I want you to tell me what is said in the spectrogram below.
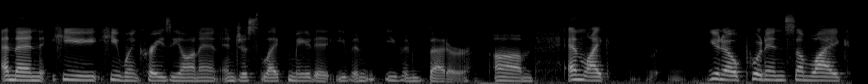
and then he he went crazy on it and just like made it even even better. Um, and like you know put in some like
